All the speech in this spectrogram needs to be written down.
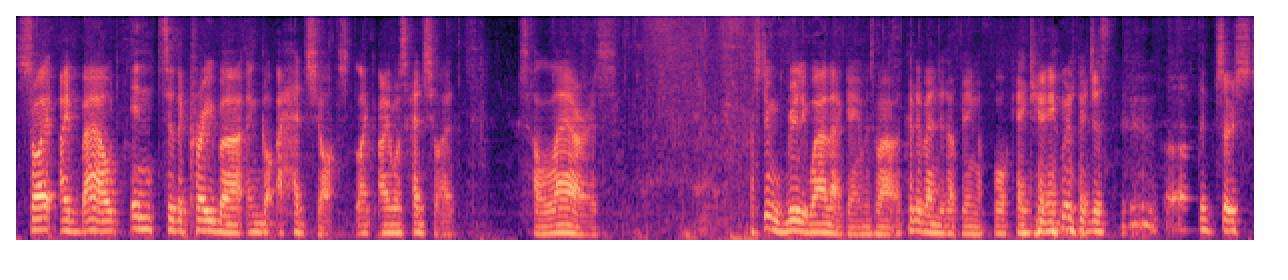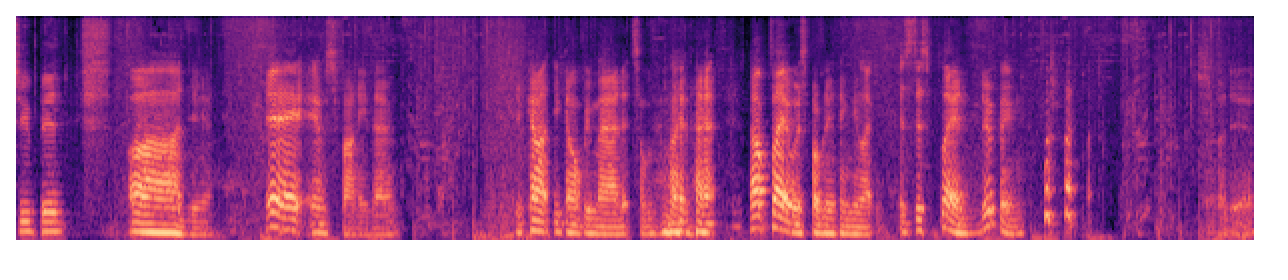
So I, I bowed into the Kraber and got a headshot. Like, I was headshotted. It's hilarious. I was doing really well that game as well. It could have ended up being a 4K game, and I just... Oh, I'm so stupid. Ah, oh, dear. It, it was funny, though. You can't, you can't be mad at something like that. That player was probably thinking like, is this player doing? oh dear.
